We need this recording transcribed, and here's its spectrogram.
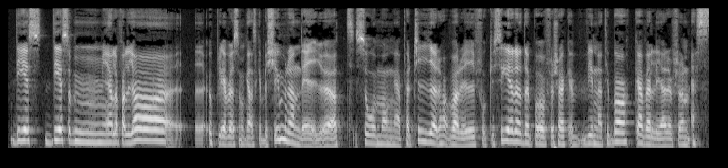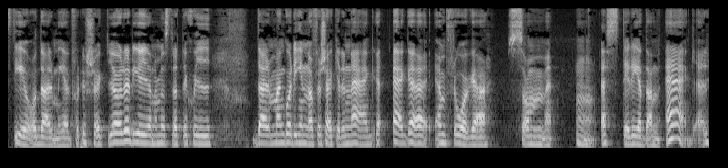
det, det som i alla fall jag upplever som ganska bekymrande är ju att så många partier har varit fokuserade på att försöka vinna tillbaka väljare från SD och därmed försökt göra det genom en strategi där man går in och försöker äga, äga en fråga som mm, SD redan äger.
